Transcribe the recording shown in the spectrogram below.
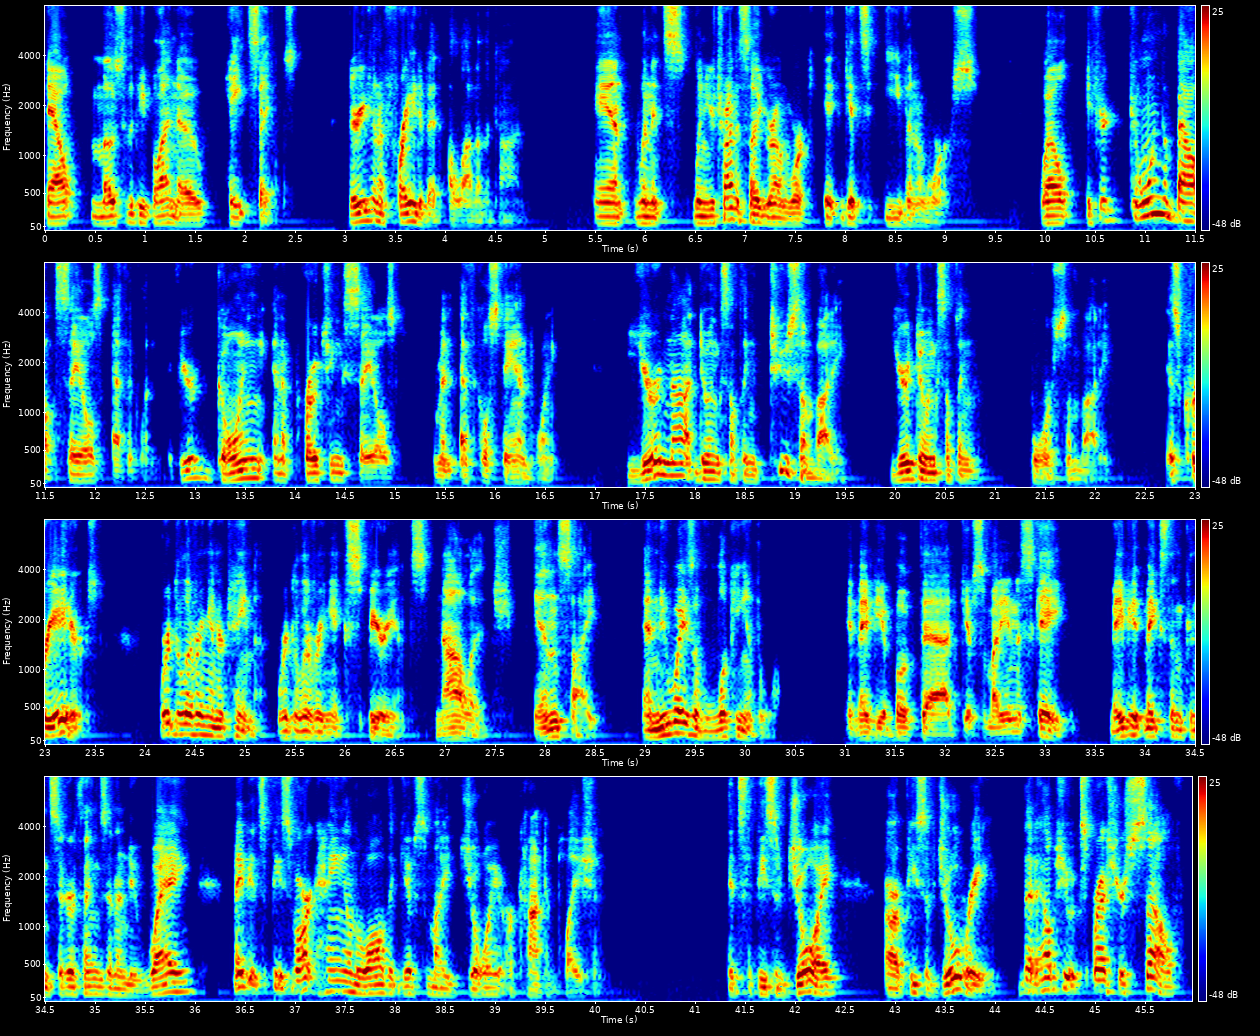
Now, most of the people I know hate sales. They're even afraid of it a lot of the time. And when it's when you're trying to sell your own work, it gets even worse. Well, if you're going about sales ethically, if you're going and approaching sales from an ethical standpoint. You're not doing something to somebody, you're doing something for somebody. As creators, we're delivering entertainment, we're delivering experience, knowledge, insight, and new ways of looking at the world. It may be a book that gives somebody an escape. Maybe it makes them consider things in a new way. Maybe it's a piece of art hanging on the wall that gives somebody joy or contemplation. It's the piece of joy or a piece of jewelry that helps you express yourself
